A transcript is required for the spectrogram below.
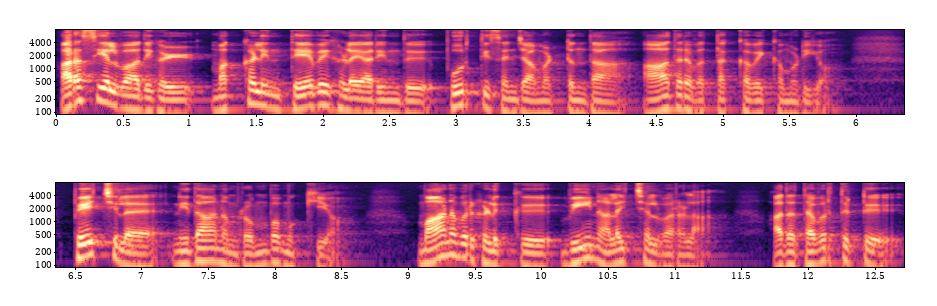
அரசியல்வாதிகள் மக்களின் தேவைகளை அறிந்து பூர்த்தி செஞ்சால் மட்டும்தான் ஆதரவை தக்க வைக்க முடியும். பேச்சில் நிதானம் ரொம்ப முக்கியம். மாணவர்களுக்கு வீண் அலைச்சல் வரலாம். அதை தவிர்த்துட்டு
